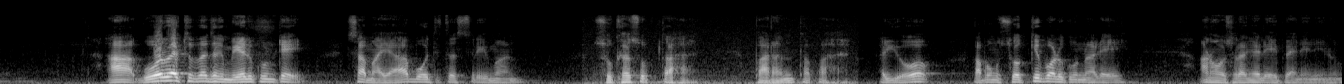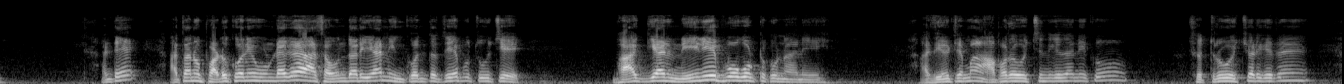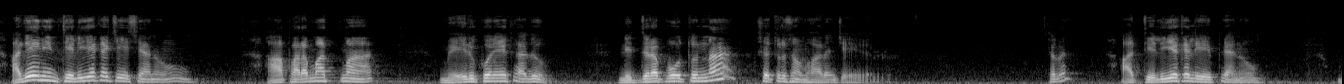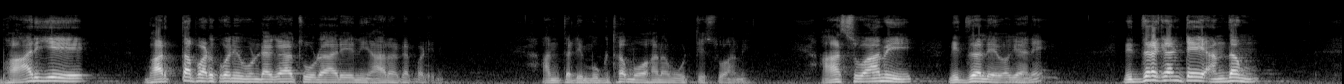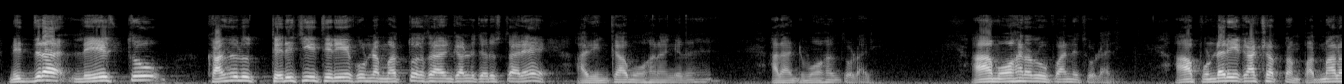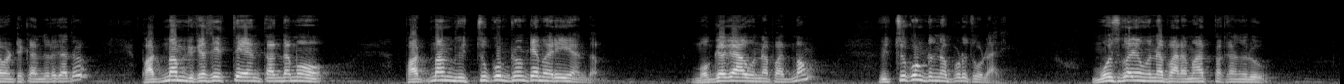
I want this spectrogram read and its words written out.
ఆ గోర్వెచ్చ ప్రజకు మేలుకుంటే సమయా బోధిత శ్రీమాన్ సుఖసుప్త పరంతప. అయ్యో పాపం సొక్కి పడుకున్నాడే. అనవసరంగా లేపానే నేను. అంటే అతను పడుకొని ఉండగా ఆ సౌందర్యాన్ని ఇంకొంతసేపు చూచే భాగ్యాన్ని నేనే పోగొట్టుకున్నానే. అదేమిటమ్మా ఆపద వచ్చింది కదా నీకు? శత్రువు వచ్చాడు కదా? అదే నేను తెలియక చేశాను. ఆ పరమాత్మ మేలుకొనే కాదు నిద్రపోతున్నా శత్రు సంహారం చేయగలడు. కదా? ఆ తెలియక లేపాను. భార్యే భర్త పడుకొని ఉండగా చూడాలి అని ఆరాటపడింది అంతటి ముగ్ధ మోహనమూర్తి స్వామి. ఆ స్వామి నిద్ర లేవగానే నిద్ర కంటే అందం నిద్ర లేస్తూ కనులు తెరిచి తెలియకుండా మత్తు సాయంకాలం తెరుస్తారే అది ఇంకా మోహనం కదా. అలాంటి మోహనం చూడాలి. ఆ మోహన రూపాన్ని చూడాలి. ఆ పుండరీకాక్షత్వం పద్మాల వంటి కందులు కదా? పద్మం వికసిస్తే ఎంత అందమో పద్మం విచ్చుకుంటుంటే మరీ అందం. మొగ్గగా ఉన్న పద్మం విచ్చుకుంటున్నప్పుడు చూడాలి. మూసుకొని ఉన్న పరమాత్మ కనులు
